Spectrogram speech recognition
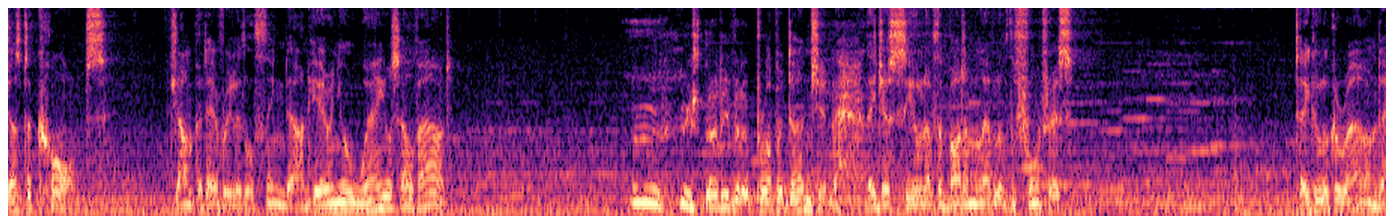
Just a corpse. Jump at every little thing down here and you'll wear yourself out. Hmm, it's not even a proper dungeon. They just sealed off the bottom level of the fortress. Take a look around.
